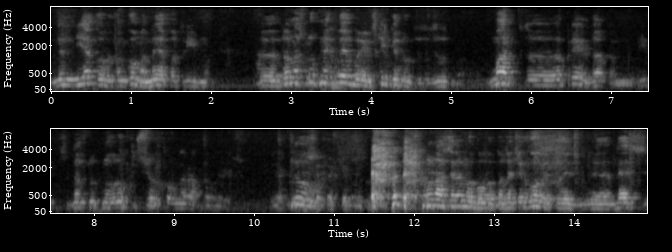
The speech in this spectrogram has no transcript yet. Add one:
ніякого виконкома не потрібно. Е, До наступних виборів, скільки тут? Март, е, апрель, да, там, і наступного року все. Верховна Рада вирішить. Як Ну. більше таке буде. Ну, У нас все одно було позачергове, то е, десь,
